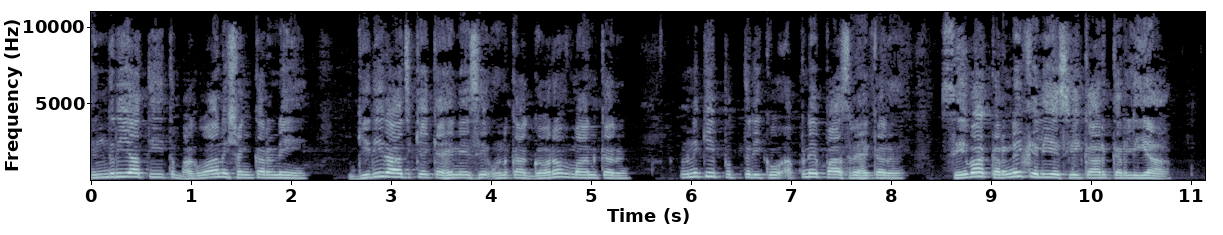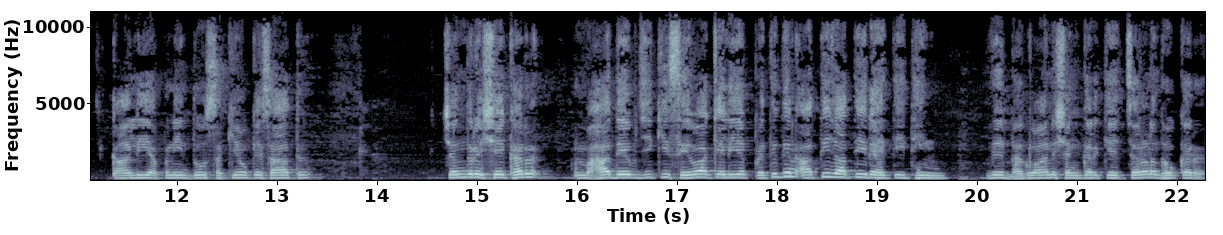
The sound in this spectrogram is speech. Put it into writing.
इंद्रियातीत भगवान शंकर ने गिरिराज के कहने से उनका गौरव मानकर उनकी पुत्री को अपने पास रहकर सेवा करने के लिए स्वीकार कर लिया काली अपनी दो सखियों के साथ चंद्रशेखर महादेव जी की सेवा के लिए प्रतिदिन आती जाती रहती थीं। वे भगवान शंकर के चरण धोकर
